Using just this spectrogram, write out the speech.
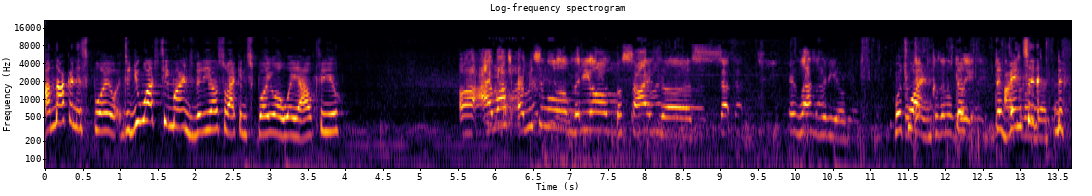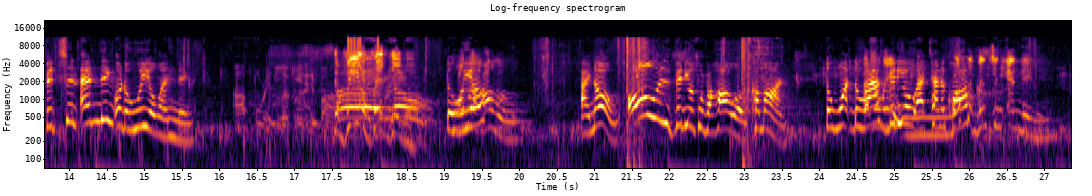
I'm not gonna spoil. it. Did you watch T Martin's video so I can spoil a way out for you? Uh, I watched every single video besides the set, his last video. Which one? one? 'cause it was the late. the Vincent the Vincent ending or the Leo ending? Op 4 has located. The video ending. No, The one Leo? I know. All his videos were for Hollow. Come on. The one, the last Wait, video at 10 What's o'clock. the Vincent ending?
